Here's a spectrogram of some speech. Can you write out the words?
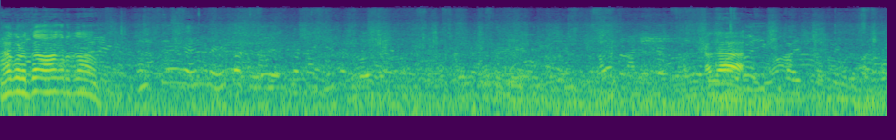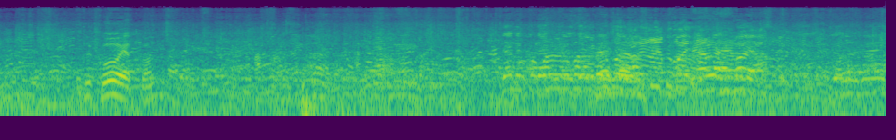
হ্যাঁ করে দাও হ্যাঁ করে দাও কাদা তুই কই এখন ব্যাগের মধ্যে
